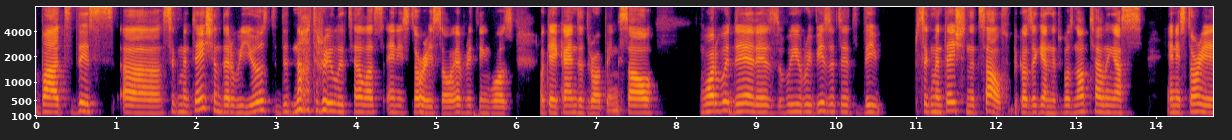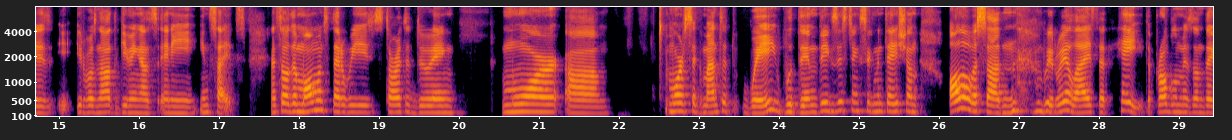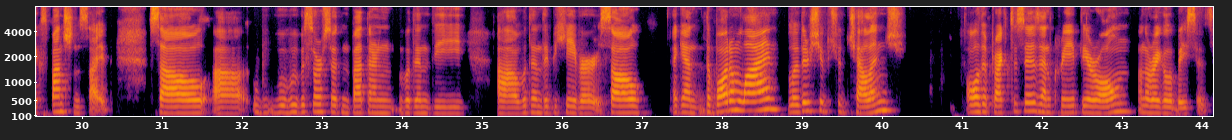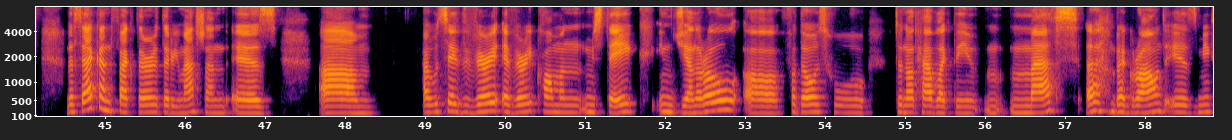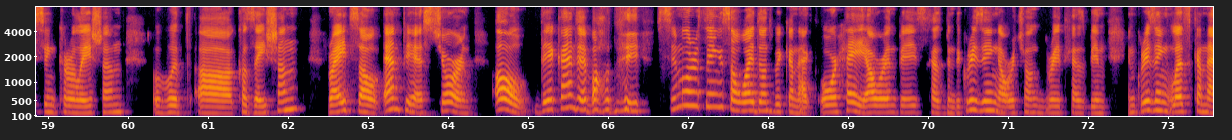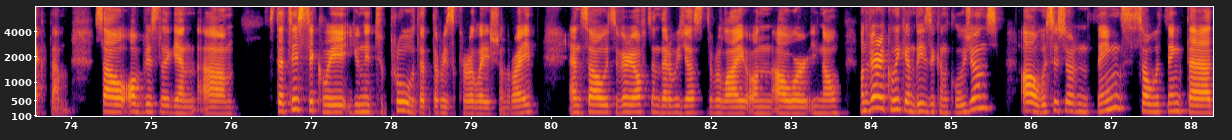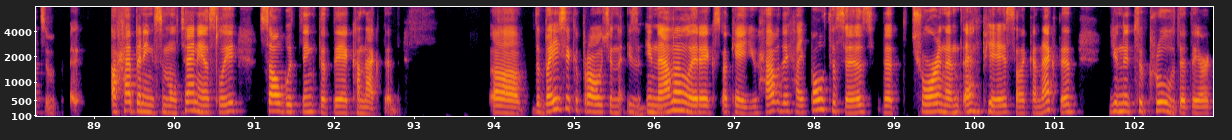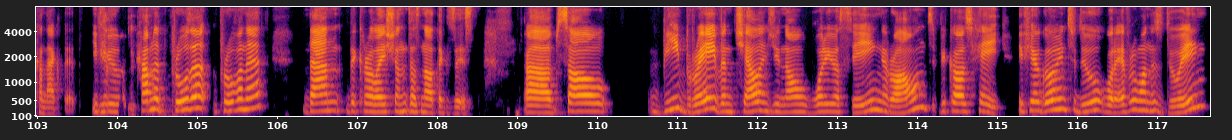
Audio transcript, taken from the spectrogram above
But this segmentation that we used did not really tell us any story. So everything was okay, kind of dropping. So what we did is we revisited the segmentation itself because again it was not telling us any story it was not giving us any insights. And so the moment that we started doing more um, more segmented way within the existing segmentation all of a sudden we realized that hey the problem is on the expansion side. So uh, we, we saw a certain pattern within the uh, within the behavior. So again the bottom line leadership should challenge all the practices and create their own on a regular basis. The second factor that you mentioned is, um, I would say, the very a very common mistake in general uh, for those who do not have like the maths uh, background is mixing correlation with uh, causation, right? So NPS churn oh, they're kind of about the similar things, so why don't we connect? Or hey, our NPS has been decreasing, our churn rate has been increasing, let's connect them. So obviously, again, um, statistically, you need to prove that there is correlation, right? And so it's very often that we just rely on our, you know, on very quick and easy conclusions. Oh, we see certain things, so we think that uh, are happening simultaneously, so we think that they're connected uh, the basic approach in, is in mm-hmm. analytics, okay, you have the hypothesis that churn and NPS are connected. You need to prove that they are connected. If you have not proven, proven it, then the correlation does not exist. Uh, so be brave and challenge, you know, what you're seeing around because, hey, if you're going to do what everyone is doing,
